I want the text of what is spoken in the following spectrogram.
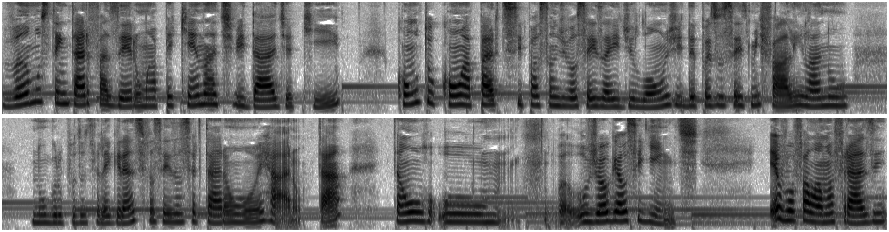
Vamos tentar fazer uma pequena atividade aqui Conto com a participação de vocês aí de longe depois vocês me falem lá no, no grupo do Telegram se vocês acertaram ou erraram, tá? Então, o, o, o jogo é o seguinte: eu vou falar uma frase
